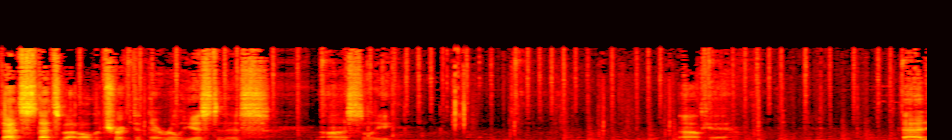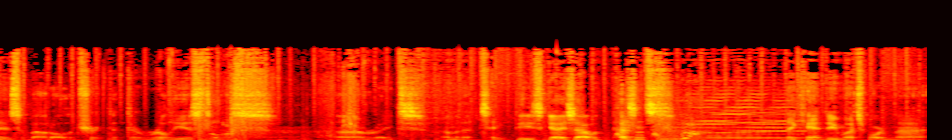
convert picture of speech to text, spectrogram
that's that's about all the trick that there really is to this, honestly. Okay. That is about all the trick that there really is to this. Alright. I'm gonna take these guys out with peasants. They can't do much more than that.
